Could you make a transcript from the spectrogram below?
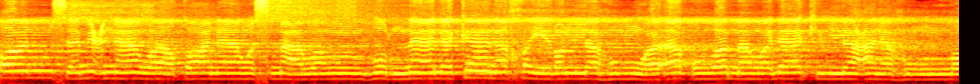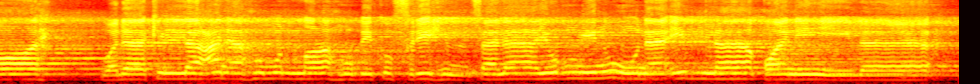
قالوا سمعنا وأطعنا واسمع وانظرنا لكان خيرا لهم وأقوم ولكن لعنهم الله ولكن لعنهم الله بكفرهم فلا يؤمنون إلا قليلا.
